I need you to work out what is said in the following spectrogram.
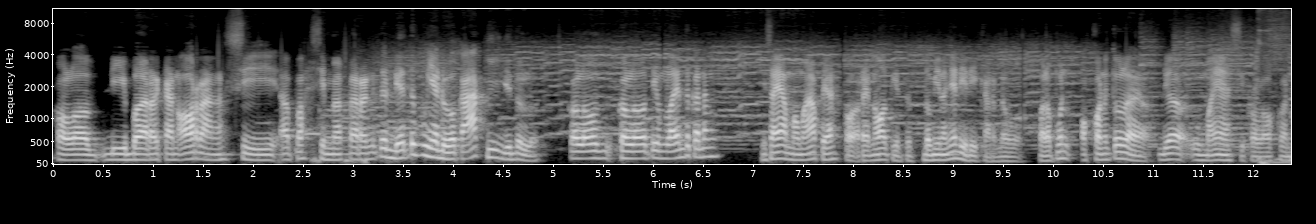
kalau diibaratkan orang si apa si McLaren itu dia tuh punya dua kaki gitu loh. Kalau kalau tim lain tuh kadang misalnya mau maaf ya kalau Renault gitu dominannya di Ricardo walaupun Ocon itu lah dia lumayan sih kalau Ocon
